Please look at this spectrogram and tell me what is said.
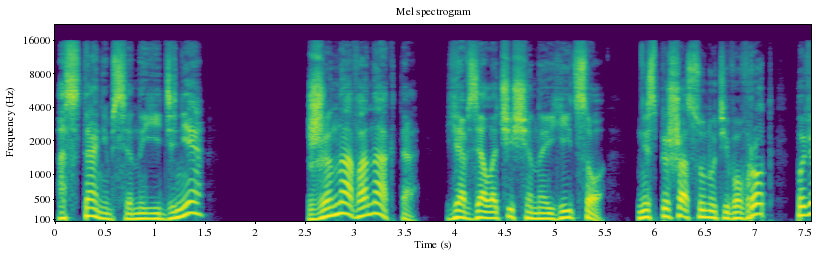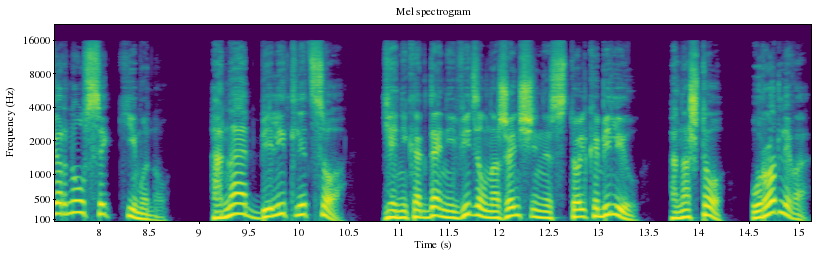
Останемся наедине? Жена Ванакта. Я взял очищенное яйцо. Не спеша сунуть его в рот, повернулся к Кимону. Она белит лицо. Я никогда не видел на женщине столько белил. Она что, уродлива?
